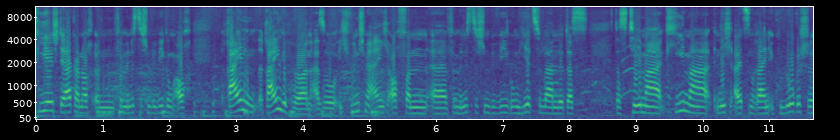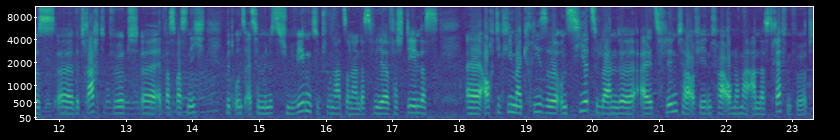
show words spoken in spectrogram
viel stärker noch in feministischen Bewegungen auch rein, reingehören. Also ich wünsche mir eigentlich auch von äh, feministischen Bewegungen hierzulande, dass das Thema Klima nicht als ein rein ökologisches äh, betrachtet wird, äh, etwas, was nicht mit uns als feministischen Bewegungen zu tun hat, sondern dass wir verstehen, dass äh, auch die Klimakrise uns hierzulande als Flinter auf jeden Fall auch nochmal anders treffen wird.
